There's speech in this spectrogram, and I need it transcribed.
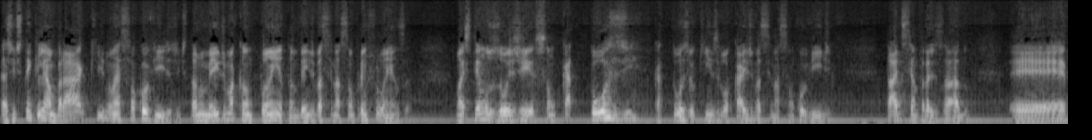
a gente tem que lembrar que não é só Covid, a gente está no meio de uma campanha também de vacinação para influenza. Nós temos hoje, são 14, 14 ou 15 locais de vacinação Covid, está descentralizado. É,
